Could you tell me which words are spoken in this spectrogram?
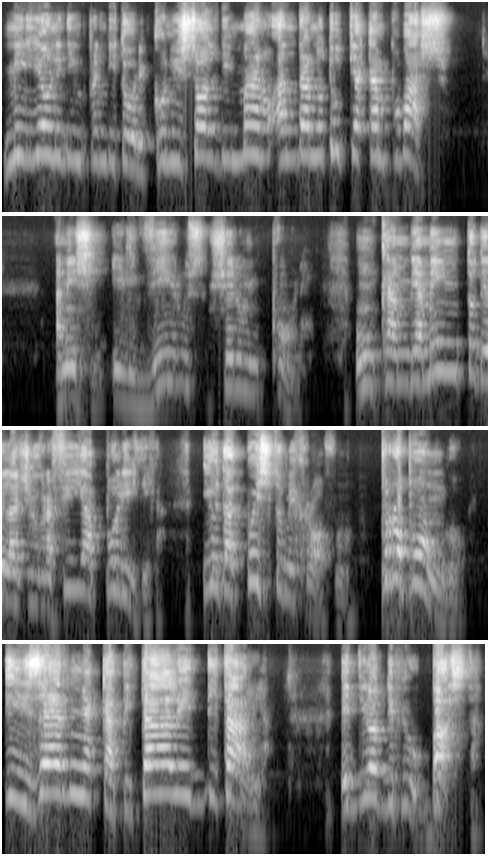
milioni di imprenditori con i soldi in mano andranno tutti a Campobasso. Amici, il virus ce lo impone, un cambiamento della geografia politica. Io da questo microfono propongo Isernia capitale d'Italia. E dirò di più, basta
